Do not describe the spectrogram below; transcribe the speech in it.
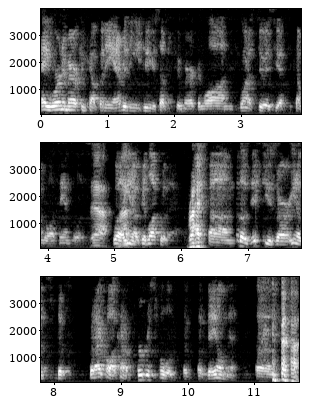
hey, we're an American company and everything you do you're subject to American law, and if you want to sue us, you have to come to Los Angeles. Yeah. Well, you know, good luck with that. Right. Um, those issues are, you know, the, what I call kind of purposeful av- availment,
